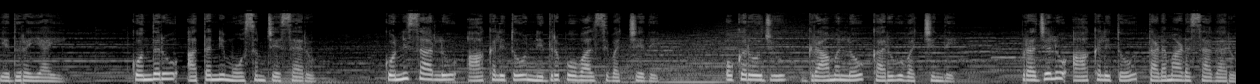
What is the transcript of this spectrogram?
ఎదురయ్యాయి. కొందరు అతన్ని మోసం చేశారు. కొన్నిసార్లు ఆకలితో నిద్రపోవాల్సి వచ్చేది. ఒకరోజు గ్రామంలో కరువు వచ్చింది. ప్రజలు ఆకలితో తడమాడసాగారు.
